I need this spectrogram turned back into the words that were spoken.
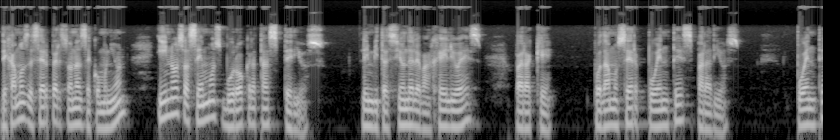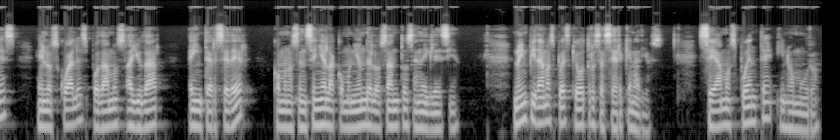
dejamos de ser personas de comunión y nos hacemos burócratas de Dios. La invitación del Evangelio es para que podamos ser puentes para Dios, puentes en los cuales podamos ayudar e interceder como nos enseña la comunión de los santos en la iglesia. No impidamos pues que otros se acerquen a Dios. Seamos puente y no muro.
